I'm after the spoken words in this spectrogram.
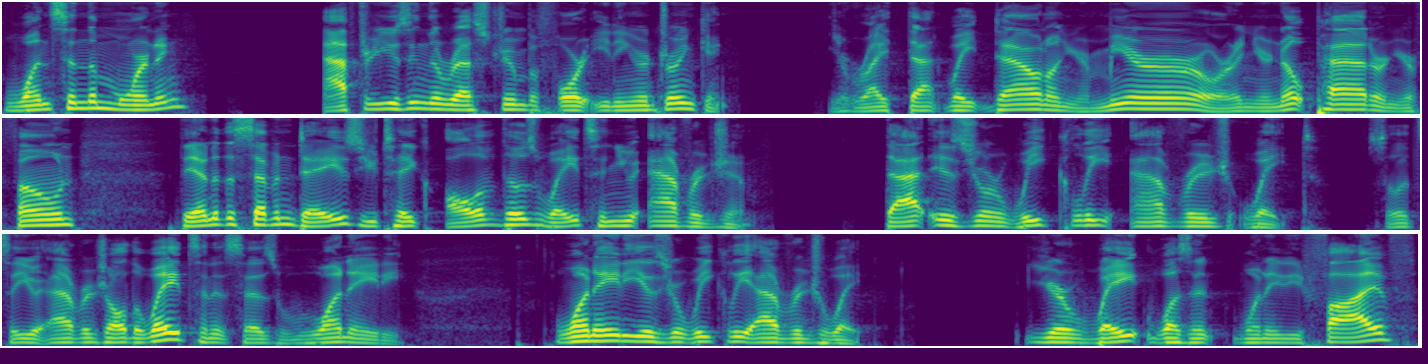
once in the morning, after using the restroom before eating or drinking. You write that weight down on your mirror or in your notepad or in your phone. At the end of the seven days, you take all of those weights and you average them. That is your weekly average weight. So let's say you average all the weights and it says 180. 180 is your weekly average weight. Your weight wasn't 185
